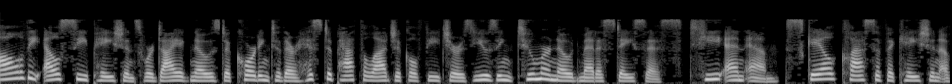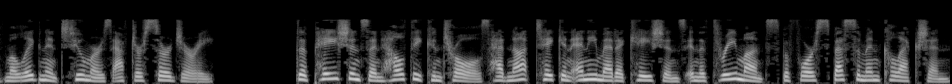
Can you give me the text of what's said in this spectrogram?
All the LC patients were diagnosed according to their histopathological features using tumor node metastasis TNM scale classification of malignant tumors after surgery. The patients and healthy controls had not taken any medications in the three months before specimen collection.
